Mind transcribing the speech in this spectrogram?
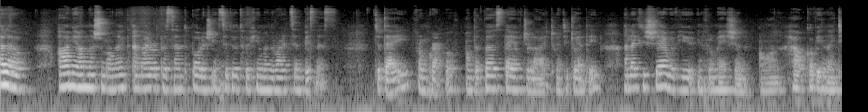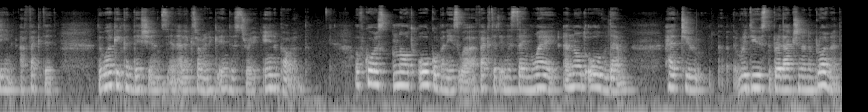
Hello, I'm Joanna Szymonek and I represent Polish Institute for Human Rights and Business. Today, from Krakow, on the first day of July 2020, I'd like to share with you information on how COVID-19 affected the working conditions in electronic industry in Poland. Of course, not all companies were affected in the same way and not all of them had to reduce the production and employment.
